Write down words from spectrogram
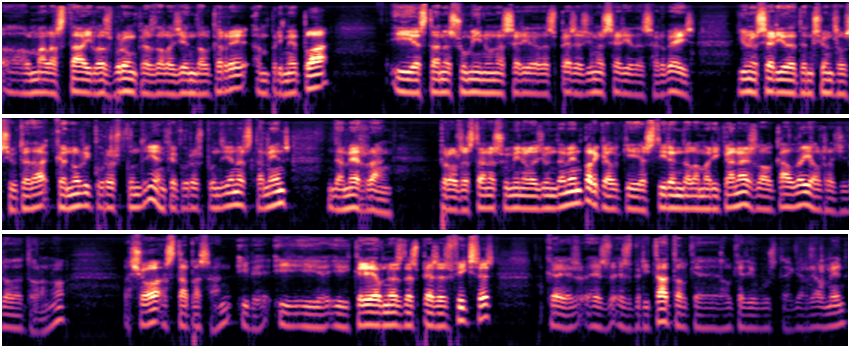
el malestar i les bronques de la gent del carrer en primer pla i estan assumint una sèrie de despeses i una sèrie de serveis i una sèrie d'atencions al ciutadà que no li correspondrien, que correspondrien a estaments de més rang però els estan assumint a l'Ajuntament perquè el que es tiren de l'americana és l'alcalde i el regidor de torn. No? Això està passant i bé, i, i crea unes despeses fixes que és, és, és veritat el que, el que diu vostè, que realment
